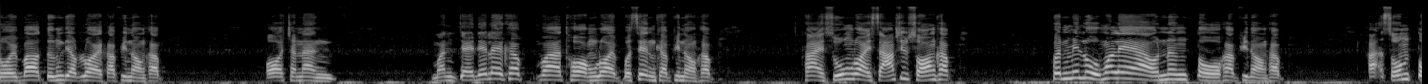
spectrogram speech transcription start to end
โดยเบ้าตึงเรียบร้อยครับพี่น้องครับ เพราะฉะนั้นมั่นใจได้เลยครับว่าทองร้อยเปอร์เซ็นครับพี่น้องครับถ่ายสูงร้อยสามสิบสองครับ เพิ่นมีลูกมาแล้วหนึ่งโตครับพี่น้องครับผสมโต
